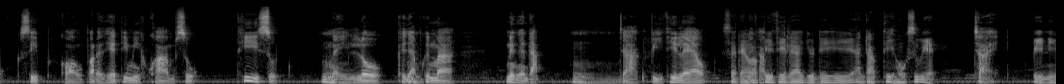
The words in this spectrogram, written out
60 ของประเทศที่มีความสุขที่สุด ในโลกขยับขึ้นมาหนึ่งอันดับอืมจากปีที่แล้ว แสดงว่านะครับปีที่แล้วอยู่ในอันดับที่ 61 ใช่ ปีนี้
